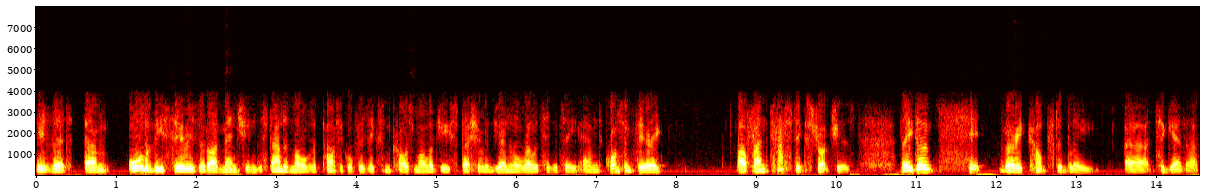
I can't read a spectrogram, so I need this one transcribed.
is that um, all of these theories that I've mentioned, the standard models of particle physics and cosmology, special and general relativity, and quantum theory, are fantastic structures. They don't sit very comfortably uh, together,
